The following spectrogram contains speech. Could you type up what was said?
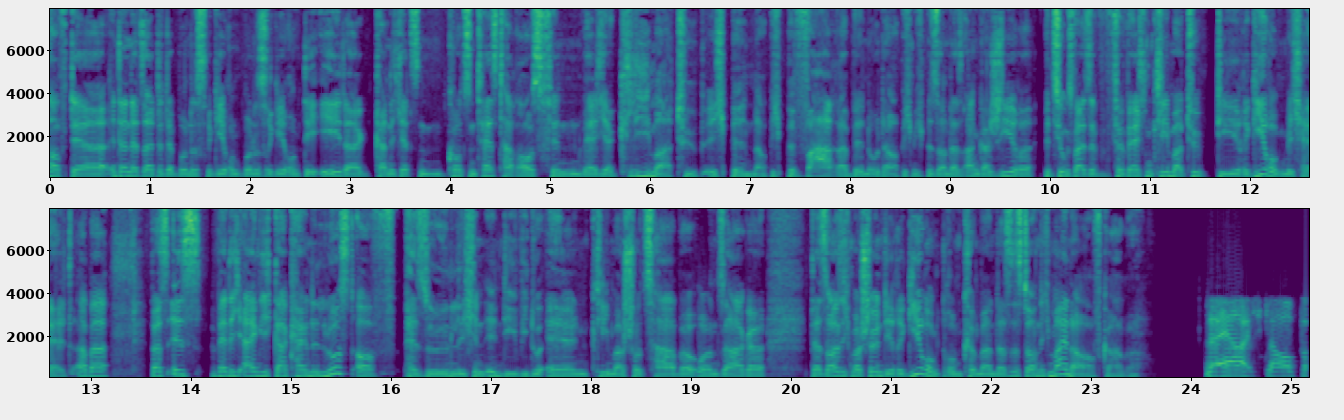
Auf der Internetseite der Bundesregierung, bundesregierung.de, da kann ich jetzt einen kurzen Test herausfinden, welcher Klimatyp ich bin, ob ich Bewahrer bin oder ob ich mich besonders engagiere, beziehungsweise für welchen Klimatyp die Regierung mich hält. Aber was ist, wenn ich eigentlich gar keine Lust auf persönlichen, individuellen Klimaschutz habe und sage, da soll sich mal schön die Regierung drum kümmern, das ist doch nicht meine Aufgabe. Naja, ich glaube,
